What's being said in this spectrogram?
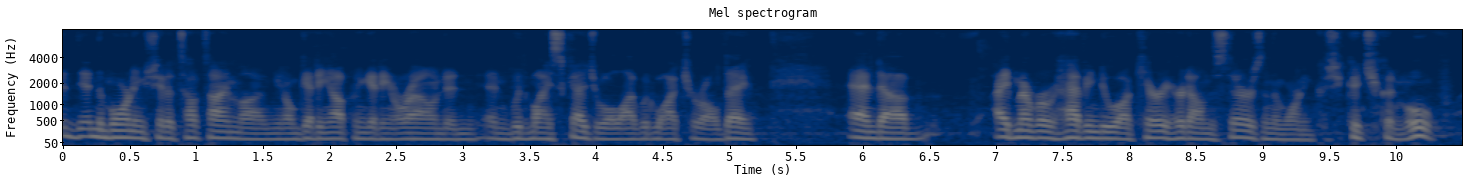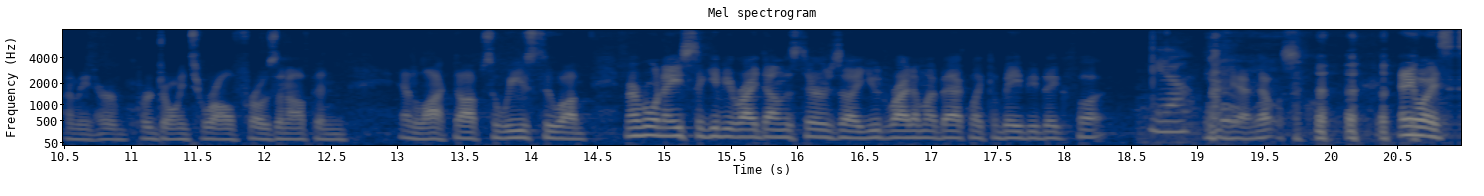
in, in the morning, she had a tough time, uh, you know, getting up and getting around. And, and with my schedule, I would watch her all day. And uh, I remember having to uh, carry her down the stairs in the morning because she, could, she couldn't move. I mean, her, her joints were all frozen up and, and locked up. So we used to, um, remember when I used to give you a ride down the stairs, uh, you'd ride on my back like a baby Bigfoot? Yeah. yeah, that was fun. Anyways,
